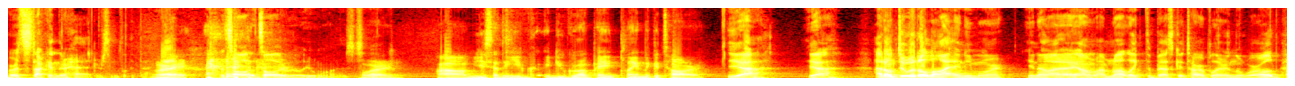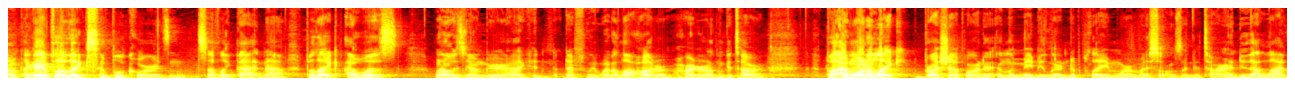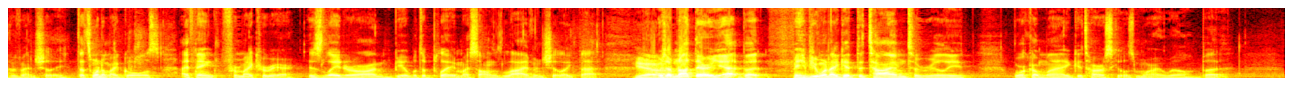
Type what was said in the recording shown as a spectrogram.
or it's stuck in their head or something like that. Right. That's all. That's all I really want. Word. Um, you said that you you grew up playing the guitar. Yeah, yeah. I don't do it a lot anymore. You know, I I'm, I'm not like the best guitar player in the world. Okay. Like I can play like simple chords and stuff like that now. But like I was when I was younger, I could definitely went a lot harder harder on the guitar. But I want to like brush up on it and maybe learn to play more of my songs on guitar and do that live eventually. That's one of my goals, I think, for my career is later on be able to play my songs live and shit like that. Yeah. Which I'm not there yet, but maybe when I get the time to really work on my guitar skills more, I will. But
